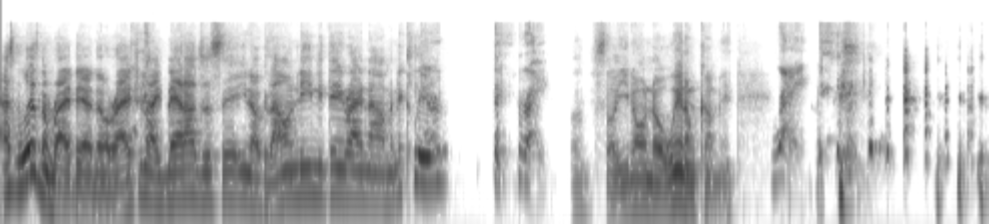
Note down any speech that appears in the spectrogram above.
That's wisdom right there, though, right? You're like, Dad, I'll just say, you know, because I don't need anything right now. I'm in the clear. right. So you don't know when I'm coming. Right.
